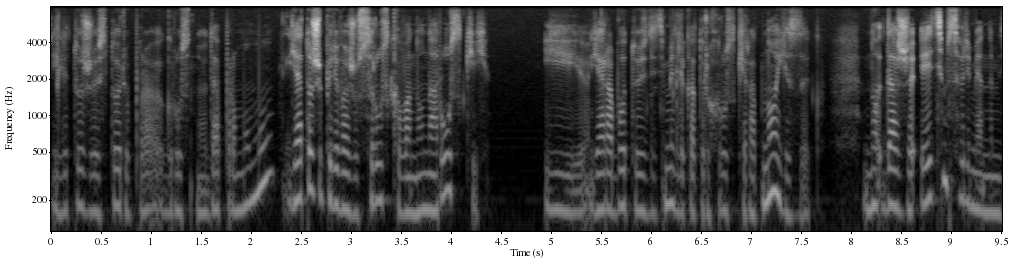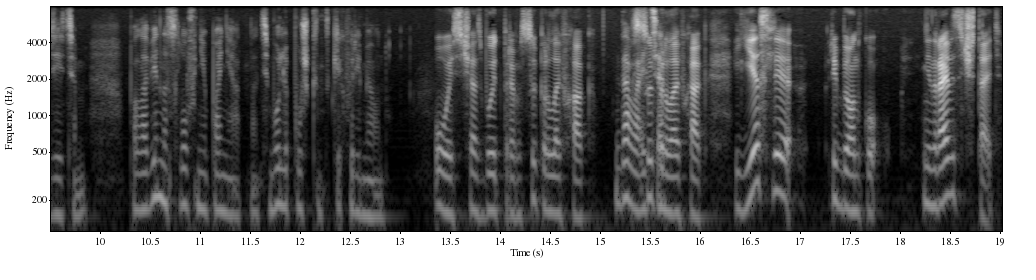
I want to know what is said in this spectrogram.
или ту же историю про грустную, да, про Муму, я тоже перевожу с русского, но на русский. И я работаю с детьми, для которых русский родной язык. Но даже этим современным детям половина слов непонятна, тем более пушкинских времен. Ой, сейчас будет прям супер лайфхак. Давайте. Супер лайфхак. Если ребенку не нравится читать,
